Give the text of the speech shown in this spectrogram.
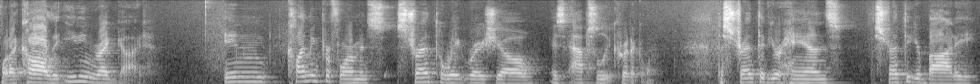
what I call the Eating Right Guide in climbing performance, strength to weight ratio is absolutely critical. The strength of your hands, the strength of your body,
